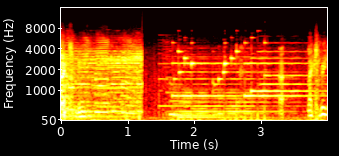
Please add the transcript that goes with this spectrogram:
లక్ష్మి. లక్ష్మి.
